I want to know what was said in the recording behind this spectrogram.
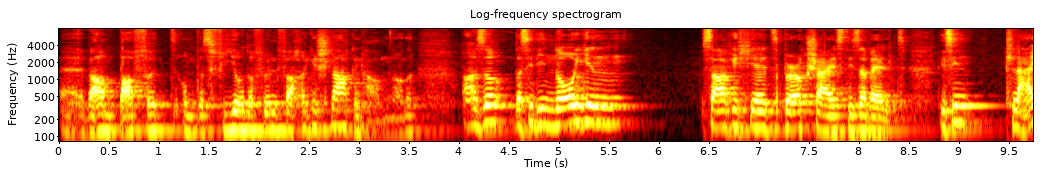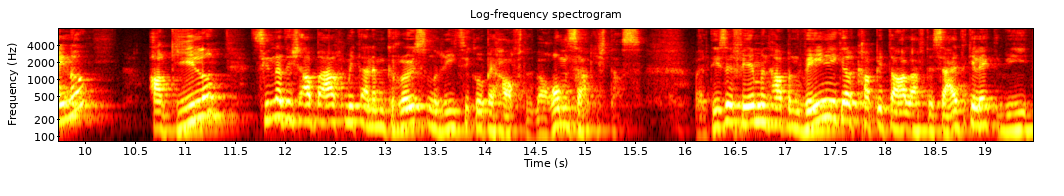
äh, Warren Buffett um das vier- oder fünffache geschlagen haben. Oder? Also das sind die neuen, sage ich jetzt, Berkshires dieser Welt. Die sind kleiner, agiler, sind natürlich aber auch mit einem größeren Risiko behaftet. Warum sage ich das? Weil diese Firmen haben weniger Kapital auf die Seite gelegt wie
